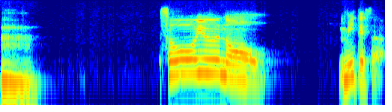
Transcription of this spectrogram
うん。そういうのを見てさ、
